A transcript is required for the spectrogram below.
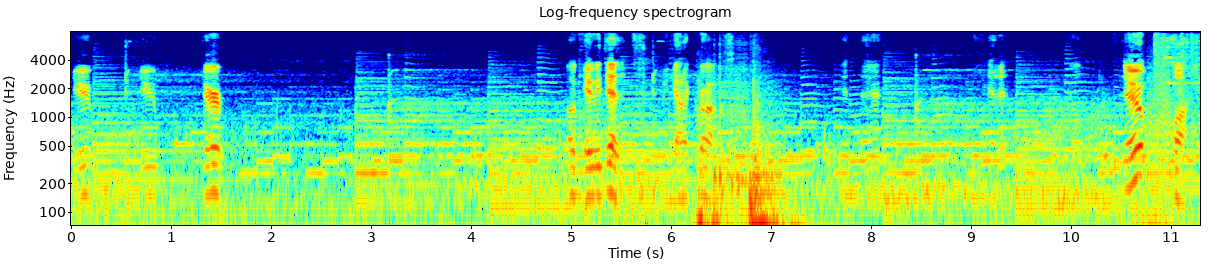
Nope, nope, derp. Okay, we did it. We got across. Get that. Nope. Fuck.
